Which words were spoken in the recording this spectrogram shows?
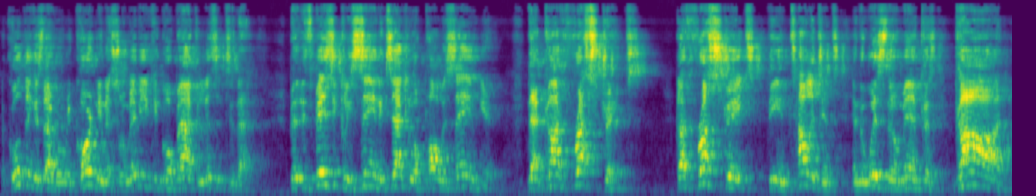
The cool thing is that we're recording it, so maybe you can go back and listen to that. But it's basically saying exactly what Paul is saying here that God frustrates. God frustrates the intelligence and the wisdom of man because God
